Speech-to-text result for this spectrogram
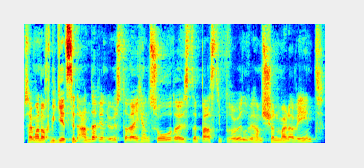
Sagen wir noch, wie geht's den anderen Österreichern so? Da ist der Basti Brödel, wir haben es schon mal erwähnt.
